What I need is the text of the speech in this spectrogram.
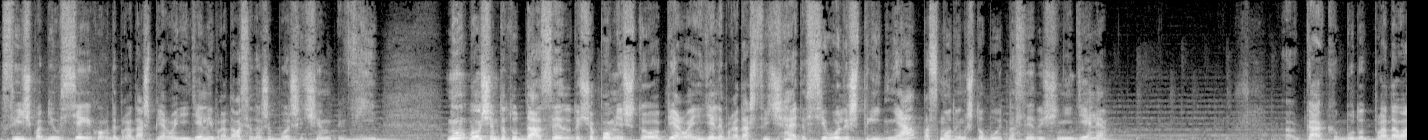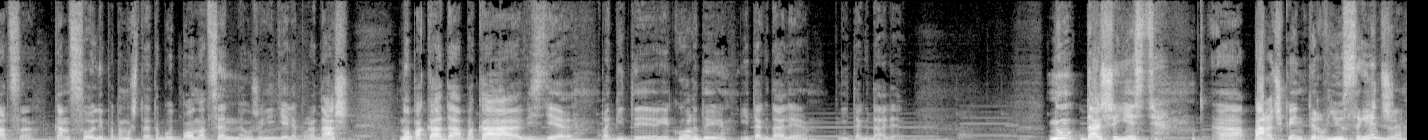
Switch побил все рекорды продаж первой недели и продался даже больше, чем Wii. Ну, в общем-то, тут, да, следует еще помнить, что первая неделя продаж свеча это всего лишь три дня. Посмотрим, что будет на следующей неделе. Как будут продаваться консоли, потому что это будет полноценная уже неделя продаж. Но пока, да, пока везде побиты рекорды и так далее, и так далее. Ну, дальше есть э, парочка интервью с Реджи,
